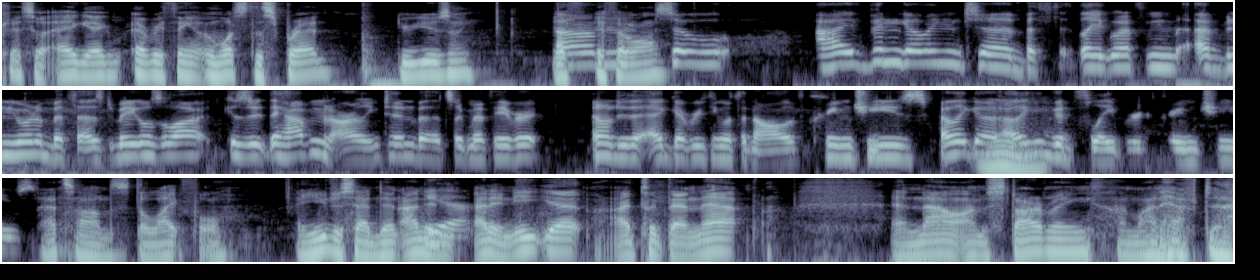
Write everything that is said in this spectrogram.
Okay, so egg, egg, everything. And what's the spread you're using, if, um, if at um, all? So I've been going to Beth- like I've been going to Bethesda Bagels a lot because they have them in Arlington, but that's like my favorite. And I'll do the egg everything with an olive cream cheese. I like a mm. I like a mm. good flavored cream cheese. That sounds delightful. And you just had dinner. I didn't. Yeah. I didn't eat yet. I took that nap and now I'm starving. I might have to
